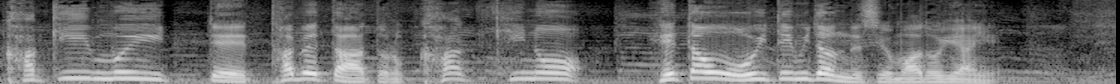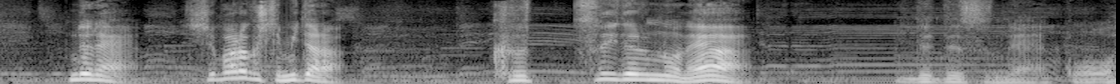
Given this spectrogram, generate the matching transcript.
柿むいて食べた後の柿のヘタを置いてみたんですよ窓際に。でねしばらくして見たらくっついてるのね。でですねこ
